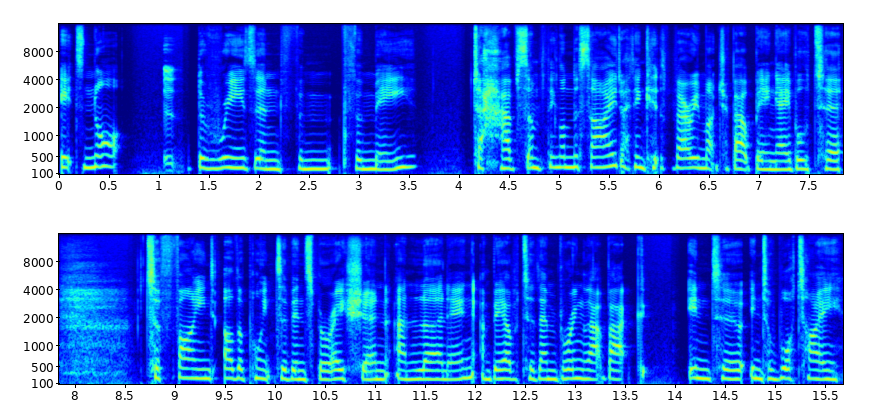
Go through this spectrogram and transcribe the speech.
it's not the reason for for me to have something on the side. I think it's very much about being able to to find other points of inspiration and learning and be able to then bring that back into into what I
